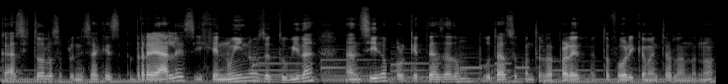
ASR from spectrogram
casi todos los aprendizajes reales y genuinos de tu vida han sido porque te has dado un putazo contra la pared, metafóricamente hablando, ¿no?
